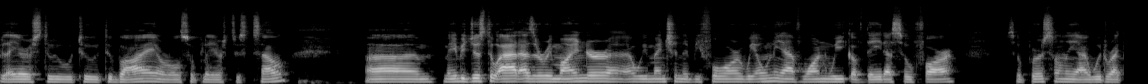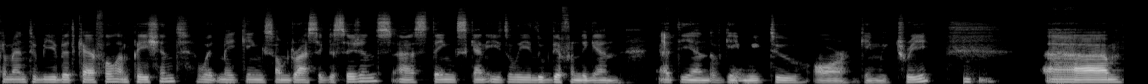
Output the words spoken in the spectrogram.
players to to to buy or also players to sell. Um, maybe just to add as a reminder, uh, we mentioned it before. We only have one week of data so far. So personally, I would recommend to be a bit careful and patient with making some drastic decisions, as things can easily look different again at the end of game week two or game week 3 mm-hmm. um,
